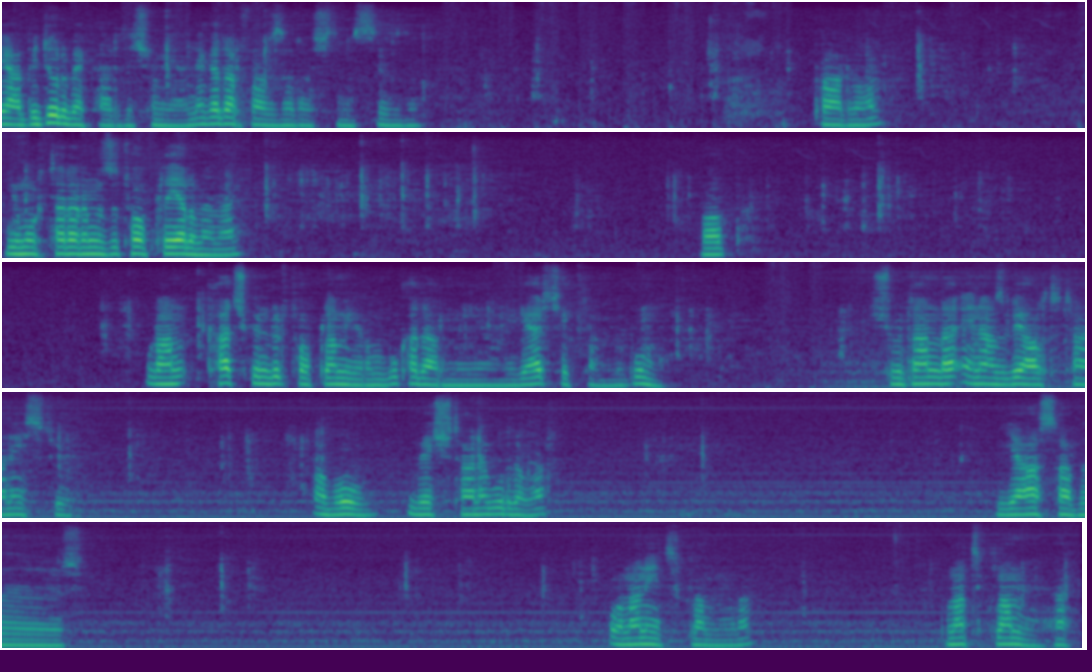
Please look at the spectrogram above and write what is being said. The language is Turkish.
Ya bir dur be kardeşim ya. Ne kadar fazlalaştınız siz de. Pardon. Yumurtalarımızı toplayalım hemen. Hop. Ulan kaç gündür toplamıyorum. Bu kadar mı yani? Gerçekten mi? Bu mu? Şuradan da en az bir 6 tane istiyorum. Abo 5 tane burada var. Ya sabır. Ona niye tıklanmıyor lan? Buna tıklanmıyor. ha.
